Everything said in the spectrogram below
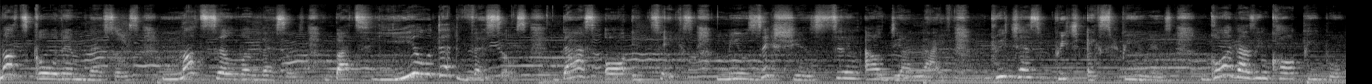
Not golden vessels, not silver vessels, but yielded vessels. That's all it takes. Musicians sing out their life. Preachers preach experience. God doesn't call people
